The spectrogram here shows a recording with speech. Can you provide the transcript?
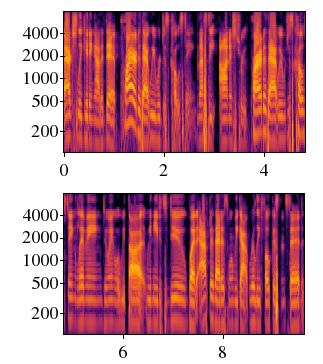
actually getting out of debt. Prior to that, we were just coasting. That's the honest truth. Prior to that, we were just coasting, living, doing what we thought we needed to do. But after that is when we got really focused and said,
